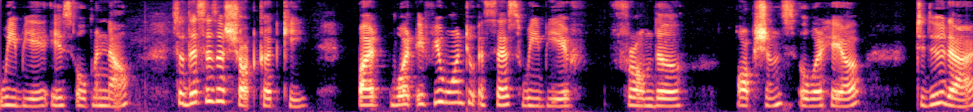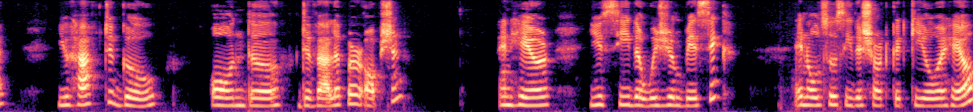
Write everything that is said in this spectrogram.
VBA is open now. So this is a shortcut key. But what if you want to access VBA from the options over here. To do that, you have to go on the developer option and here you see the Visual Basic and also see the shortcut key over here.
